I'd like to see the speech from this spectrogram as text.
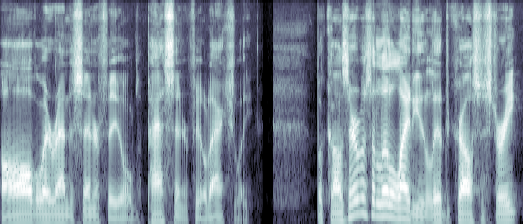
all the way around to center field, past center field, actually. Because there was a little lady that lived across the street,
